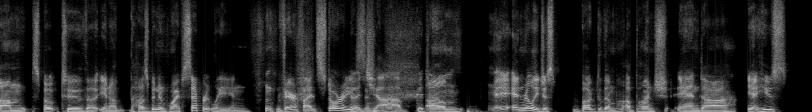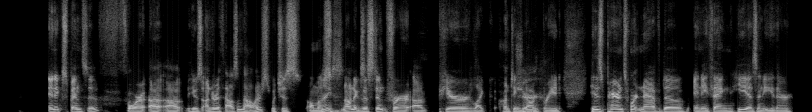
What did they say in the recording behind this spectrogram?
um spoke to the you know the husband and wife separately and verified stories Good and, job. Good job. um and really just bugged them a bunch and uh yeah he was inexpensive for uh, uh he was under a thousand dollars which is almost Nice. non-existent for a pure like hunting Sure. dog breed. His parents weren't NAVHDA anything. He isn't either.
